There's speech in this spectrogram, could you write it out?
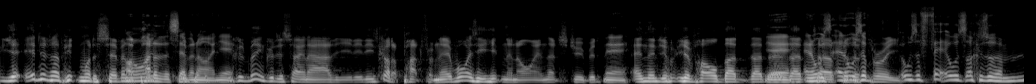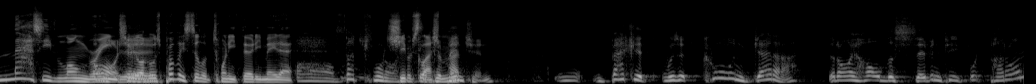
you ended up hitting what a seven I iron. putted a seven iron, yeah. Because me and good just saying, ah, the idiot, he's got a putt from there. Why is he hitting an iron? That's stupid. Yeah. And then you, you've hold that that, Yeah, that and it was uh, and it was a three. it was a fa- it was like it was a massive long green Oh, too. yeah. Like it was probably still a 20, 30 meter. Oh, that's what Chip I forgot slash to putt. mention. Back at was it Coolangatta that I hold the seventy foot putt on?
